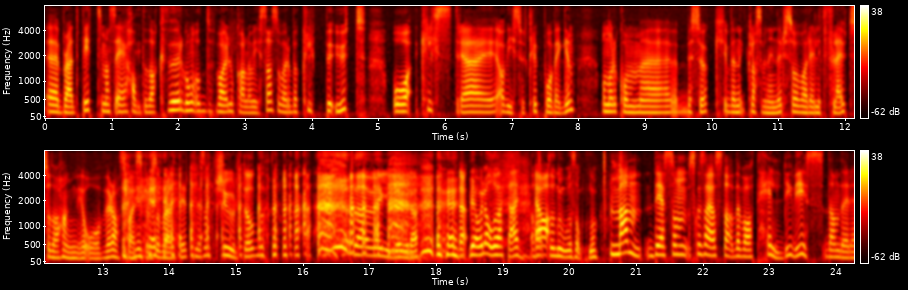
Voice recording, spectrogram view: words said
eh, Brad Pitt, mens jeg hadde da Hver gang Odd var i lokalavisa, så var det bare å klippe ut og klistre avisutklipp på veggen. Og når det kom eh, besøk, venn- klassevenninner, så var det litt flaut, så da hang vi over da, Spice Girls og Brad Pitt, liksom. Skjulte Odd. Det er veldig bra. Vi har vel alle vært der og Ja. hatt noe sånt noe. Men det som skal sies da, det var at heldigvis den der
